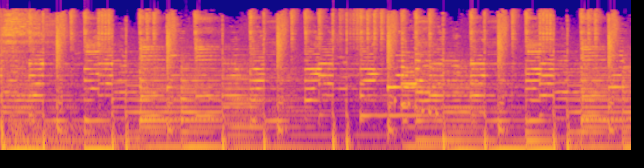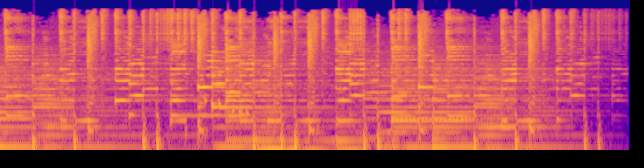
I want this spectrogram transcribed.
Bye.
